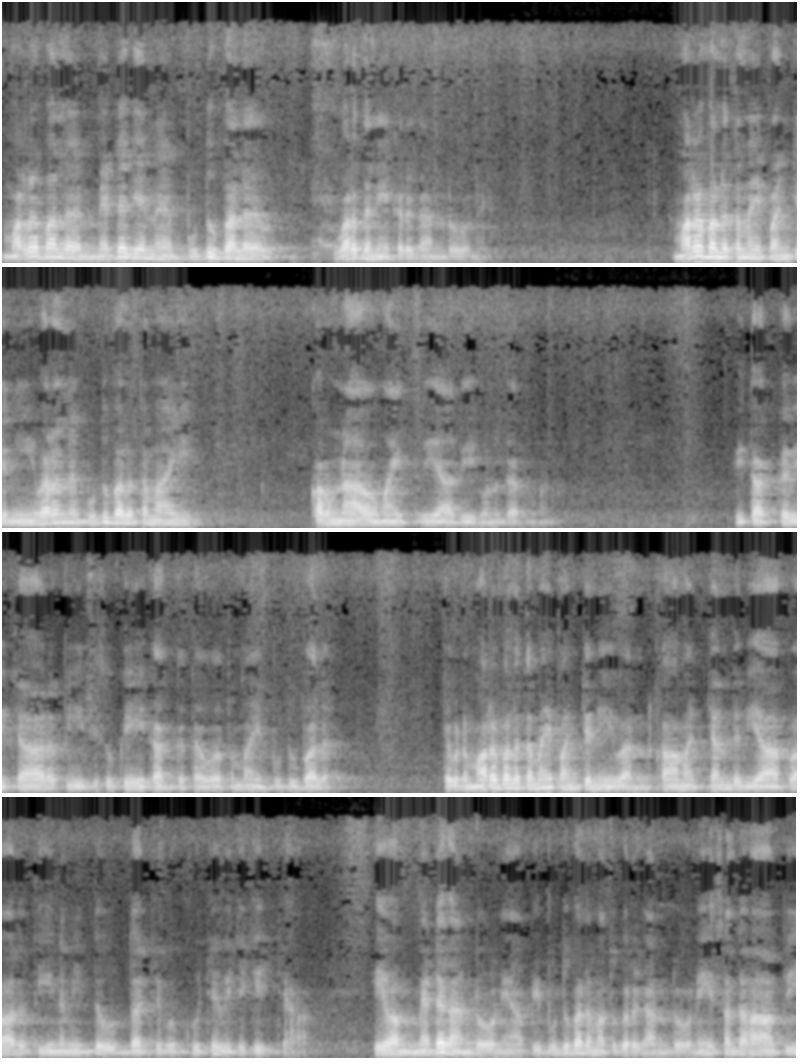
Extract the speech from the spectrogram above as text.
මර බල මැඩගෙන බුදු බල වර්ධනය කරගන්න ඕනේ. මර බල තමයි පංච නීවරණ බුදු බල තමයි කරුණාව මෛත්‍රිය ආදී ගුණ ධර්ම. විතක්ක ਵਿਚාර පීති සුඛ ඒකග්ගතව තමයි බුදු බල. එතකොට මර බල තමයි පංච නීවරණ. කාමච්ඡන්ද ව්‍යාපාද තීන මිද්ද උද්ධච්ච කුච්ච විචිකිච්ඡා. ඒවා මැඩ ගන්න ඕනේ අපි බුදු බල මතු කර ගන්න ඕනේ. ඒ සඳහා අපි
